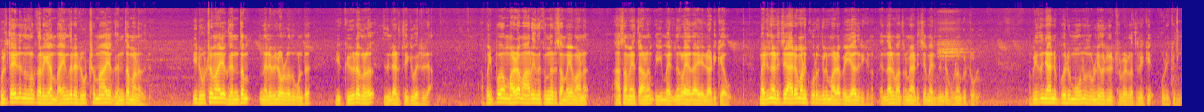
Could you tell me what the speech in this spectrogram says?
പുൽത്തൈലം നിങ്ങൾക്കറിയാം ഭയങ്കര രൂക്ഷമായ ഗന്ധമാണതിന്. ഈ രൂക്ഷമായ ഗന്ധം നിലവിലുള്ളത് കൊണ്ട് ഈ കീടങ്ങൾ ഇതിന്റെ അടുത്തേക്ക് വരില്ല. അപ്പോൾ ഇപ്പോൾ മഴ മാറി നിൽക്കുന്ന ഒരു സമയമാണ്. ആ സമയത്താണ് ഈ മരുന്നുകൾ ഏതായാലും അടിക്കാവൂ. മരുന്നടിച്ച് അരമണിക്കൂറെങ്കിലും മഴ പെയ്യാതിരിക്കണം. എന്നാൽ മാത്രമേ അടിച്ച മരുന്നിന്റെ ഗുണം കിട്ടുള്ളൂ. അപ്പോൾ ഇത് ഞാനിപ്പോൾ ഒരു മൂന്ന് തുള്ളി ഒരു ലിറ്റർ വെള്ളത്തിലേക്ക് ഒഴിക്കുന്നു.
